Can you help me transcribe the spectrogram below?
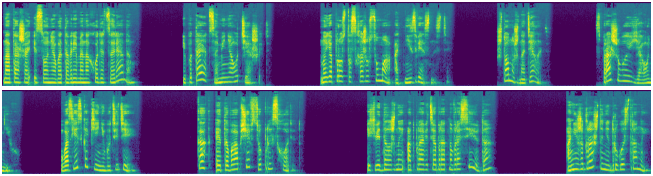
Наташа и Соня в это время находятся рядом и пытаются меня утешить. Но я просто схожу с ума от неизвестности. Что нужно делать? Спрашиваю я у них. У вас есть какие-нибудь идеи? Как это вообще все происходит? Их ведь должны отправить обратно в Россию, да? Они же граждане другой страны.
